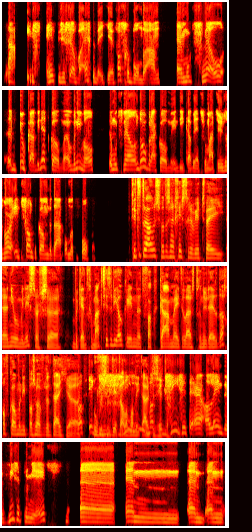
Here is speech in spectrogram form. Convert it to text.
ja, heeft hij zichzelf wel echt een beetje vastgebonden aan. Er moet snel een nieuw kabinet komen. Of in ieder geval, er moet snel een doorbraak komen in die kabinetsformatie. Dus het wordt interessant de komende dagen om dat te volgen. Zitten trouwens, want er zijn gisteren weer twee uh, nieuwe ministers uh, bekendgemaakt. Zitten die ook in het vak K mee te luisteren nu de hele dag? Of komen die pas over een tijdje? Hoeven ze dit allemaal niet uit te zitten? Wat ik zie zitten er alleen de vicepremiers uh, en, en, en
